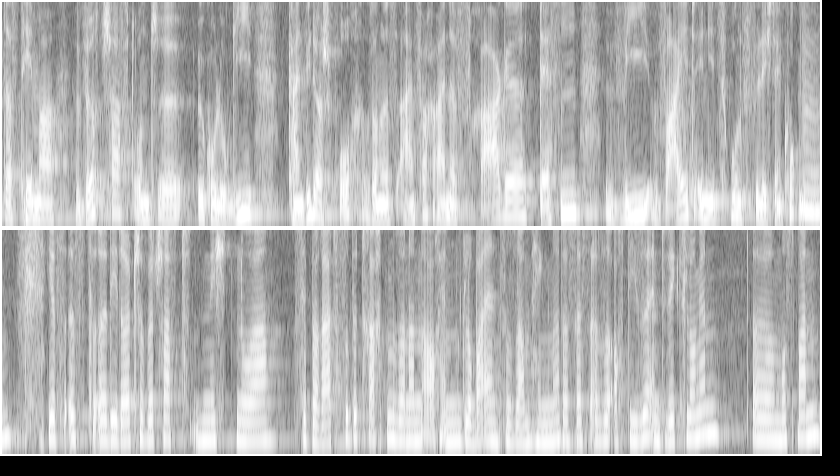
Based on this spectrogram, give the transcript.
das Thema Wirtschaft und äh, Ökologie kein Widerspruch, sondern es ist einfach eine Frage dessen, wie weit in die Zukunft will ich denn gucken. Mhm. Jetzt ist äh, die deutsche Wirtschaft nicht nur separat zu betrachten, sondern auch in globalen Zusammenhängen. Ne? Das heißt also, auch diese Entwicklungen äh, muss man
